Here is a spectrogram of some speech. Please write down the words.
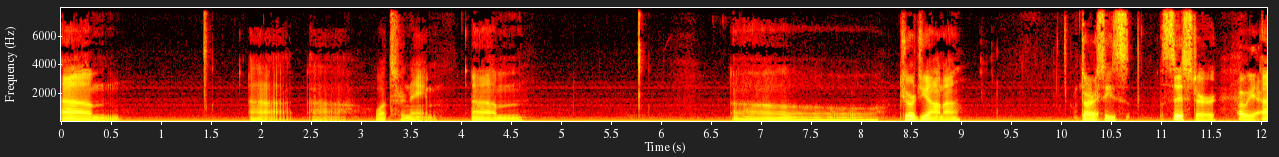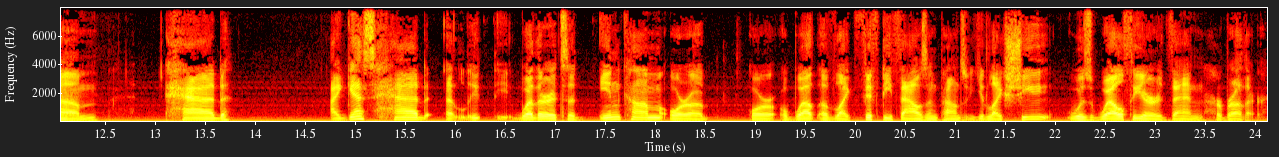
um uh, uh what's her name um oh, Georgiana, Darcy's sister, Oh yeah, um, had, I guess, had at least whether it's an income or a or a wealth of like fifty thousand pounds. Like she was wealthier than her brother,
